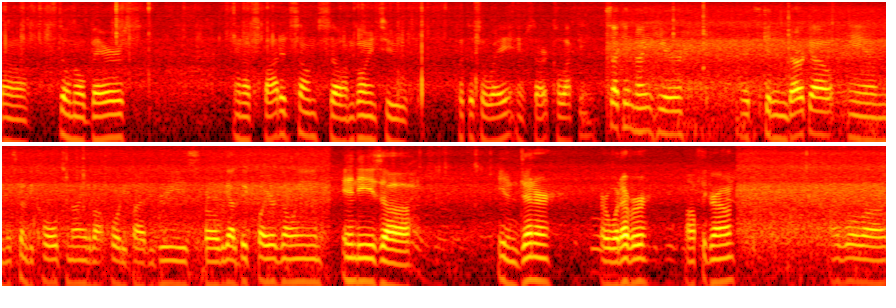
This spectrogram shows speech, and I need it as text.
uh, still no bears and I've spotted some so I'm going to put this away and start collecting. Second night here it's getting dark out and it's going to be cold tonight about 45 degrees so we got a big fire going. Indy's uh, eating dinner or whatever off the ground. I will uh,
